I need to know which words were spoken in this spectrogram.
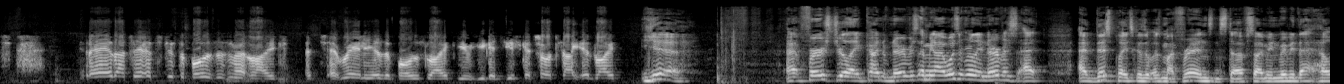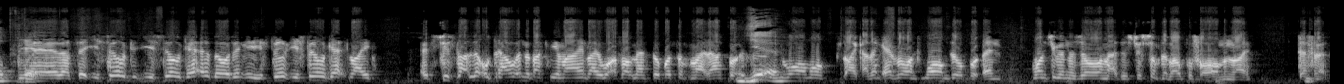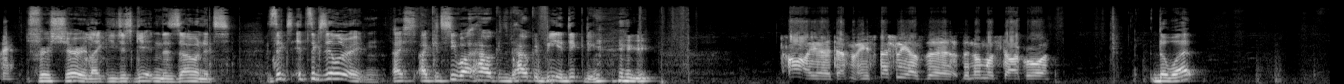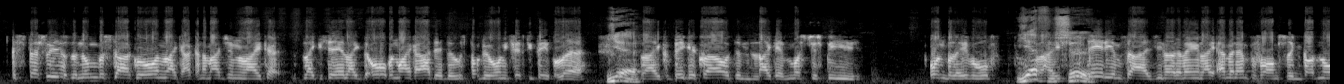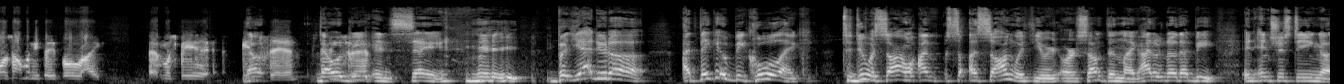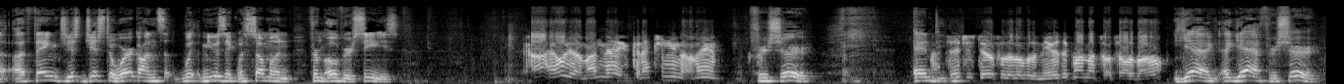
yeah, that's it. It's just a buzz, isn't it? Like it, it really is a buzz. Like you, you get you just get so excited. Like Yeah. At first, you're like kind of nervous. I mean, I wasn't really nervous at at this place because it was my friends and stuff. So I mean, maybe that helped. but- yeah, that's it. You still you still get it though, didn't you? You still you still get like. It's just that little doubt in the back of your mind, like what if I messed up or something like that. But Yeah. you warm up, like I think everyone's warmed up, but then once you're in the zone, like there's just something about performing, like definitely. for sure. Like you just get in the zone. It's it's ex- it's exhilarating. I, I could see what how it could, how it could be addicting. Oh yeah, definitely. Especially as the the numbers start growing. The what? especially as the numbers start growing, like I can imagine, like uh, like you say, like the open mic I did, there was probably only fifty people there. Yeah. Like a bigger crowd, and like it must just be unbelievable. Yeah, for like, sure. Stadium size, you know what I mean? Like Eminem performs, like God knows how many people. Like it must be That- insane. That would Insane. be insane. but yeah, dude. Uh, I think it would be cool, like to do a song, I've- a song with you or, something. Like I don't know, that'd be an interesting uh, a thing just just to work on with music with someone from overseas Ah, hell yeah, man! Make a connection, you know what I mean? for sure. And it. Just do it for the love of the music, man. That's what it's all about. Yeah, uh, yeah, for sure.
